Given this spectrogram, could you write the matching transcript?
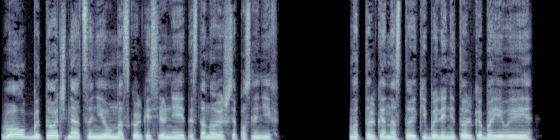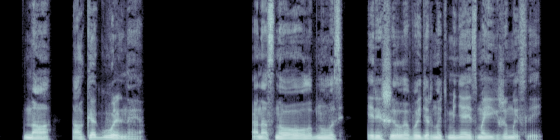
Волк бы точно оценил, насколько сильнее ты становишься после них. Вот только настойки были не только боевые, но алкогольные. Она снова улыбнулась и решила выдернуть меня из моих же мыслей.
